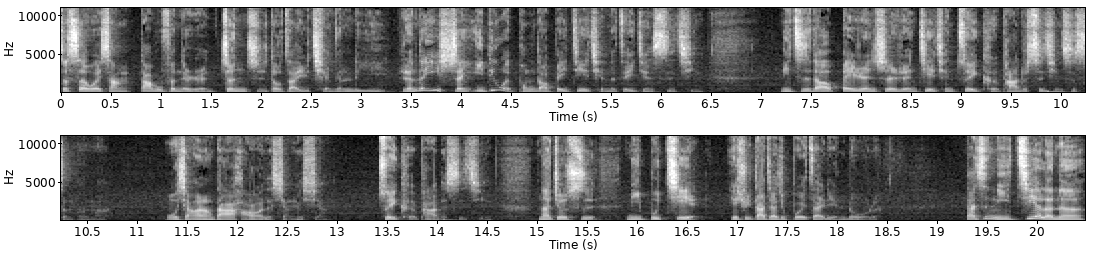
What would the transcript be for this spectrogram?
这社会上大部分的人争执都在于钱跟利益。人的一生一定会碰到被借钱的这一件事情。你知道被认识的人借钱最可怕的事情是什么吗？我想要让大家好好的想一想。最可怕的事情，那就是你不借，也许大家就不会再联络了。但是你借了呢，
